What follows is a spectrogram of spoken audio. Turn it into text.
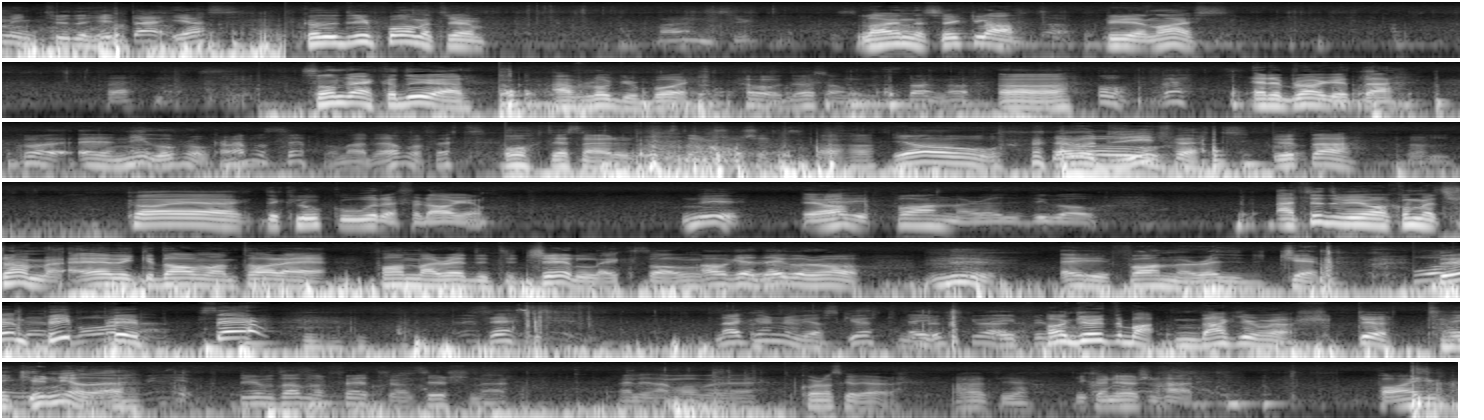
coming to the hytte, yes. Hva du driver på med, Trym? Line sykler. Line Blir det nice? Sondre, hva du gjør? Jeg er vlogger-boy. Å, du har sånn stang av. Ja. Å, fett. er det bra, gutte? Hva, er det ny GoPro? Kan jeg få se på den der? Det her var fett. Å, det er sånn her stunts-shit. Aha. Yo! Det var dritfett. Gutte, hva er det kloke ordet for dagen? Nå Ja, er vi faen meg ready to go. Jeg trodde vi var kommet frem. Er det ikke da man tar det faen meg ready to chill, liksom? OK, det går bra. Nå er vi faen meg ready to chill. Det er en pip-pip! Se! Se. Der kunne vi ha skutt med luftgevær. Han gutten bare, der kunne vi ha skutt. Vi kunne jo det. Vi må ta en sånn fet transition her. Eller jeg må bare Hvordan skal vi gjøre det? Jeg vet ikke. Vi kan gjøre sånn her. Pang.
